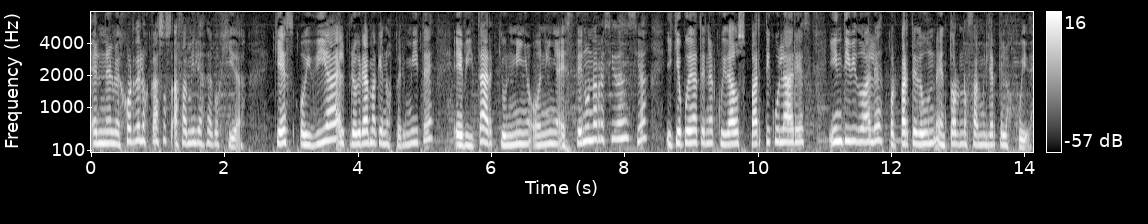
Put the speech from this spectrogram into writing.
en el mejor de los casos, a familias de acogida, que es hoy día el programa que nos permite evitar que un niño o niña esté en una residencia y que pueda tener cuidados particulares, individuales, por parte de un entorno familiar que los cuide.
